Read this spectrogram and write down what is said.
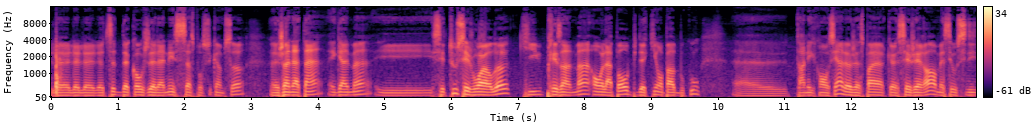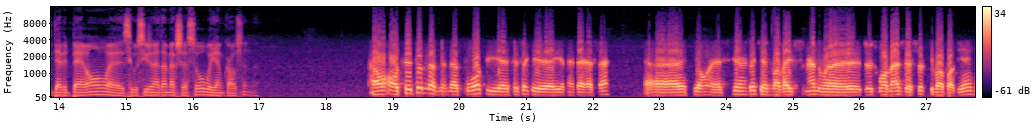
le, titre de coach de l'année si ça se poursuit comme ça. Euh, Jonathan également. C'est tous ces joueurs-là qui, présentement, ont la pole puis de qui on parle beaucoup. Euh, T'en es conscient, j'espère que c'est Gérard, mais c'est aussi David Perron, euh, c'est aussi Jonathan Marchessault, William Carlson. On, on tire tout notre, poids, puis c'est ça qui est, intéressant. S'il y a un gars qui a une mauvaise semaine ou deux, trois matchs de suite qui va pas bien,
